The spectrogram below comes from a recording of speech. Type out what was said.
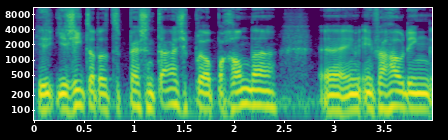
Je, je ziet dat het percentage propaganda uh, in, in, verhouding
